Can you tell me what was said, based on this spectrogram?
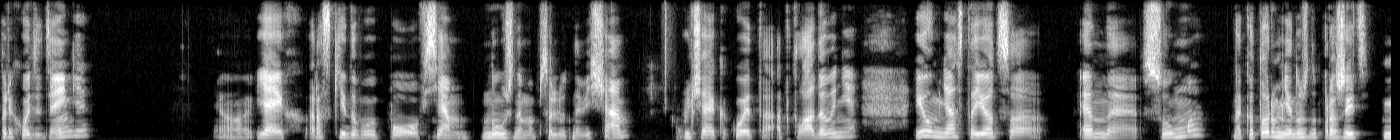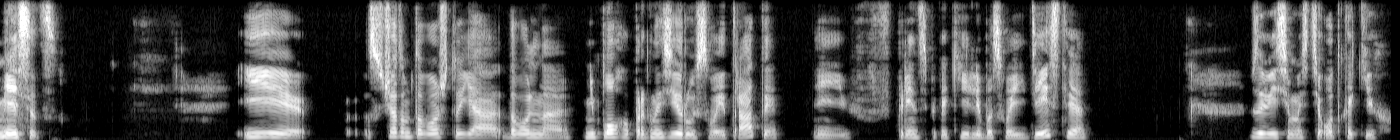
приходят деньги, а, я их раскидываю по всем нужным абсолютно вещам, включая какое-то откладывание, и у меня остается энная сумма, на которую мне нужно прожить месяц. И с учетом того, что я довольно неплохо прогнозирую свои траты и, в принципе, какие-либо свои действия, в зависимости от каких,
